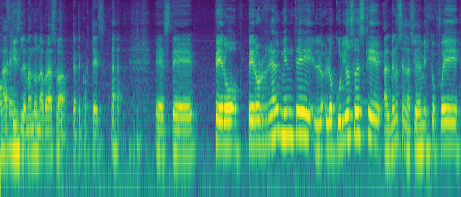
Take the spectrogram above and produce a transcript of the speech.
Ok. Askis le mando un abrazo a Pepe Cortés. este, pero, pero realmente lo, curioso es que, al menos en la Ciudad de México, fue.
